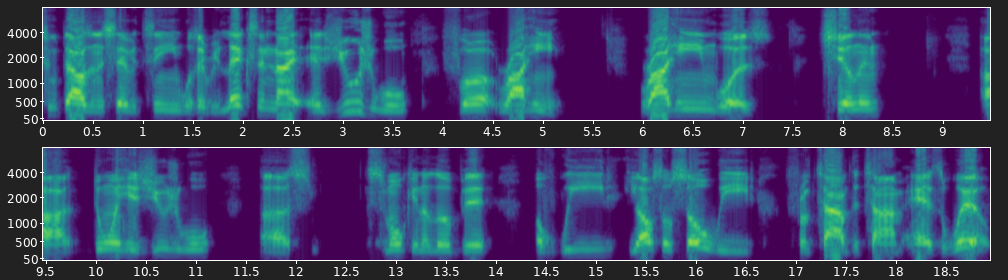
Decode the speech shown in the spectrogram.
2017, was a relaxing night as usual for Raheem. Raheem was chilling, uh, doing his usual, uh, smoking a little bit of weed. He also sold weed from time to time as well.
